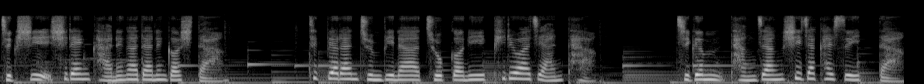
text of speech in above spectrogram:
즉시 실행 가능하다는 것이다. 특별한 준비나 조건이 필요하지 않다. 지금 당장 시작할 수 있다.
